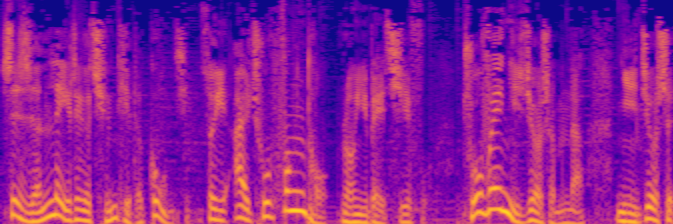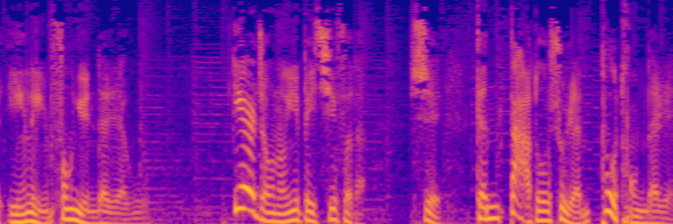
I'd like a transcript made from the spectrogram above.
是人类这个群体的共性，所以爱出风头容易被欺负，除非你就是什么呢？你就是引领风云的人物。第二种容易被欺负的是跟大多数人不同的人，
